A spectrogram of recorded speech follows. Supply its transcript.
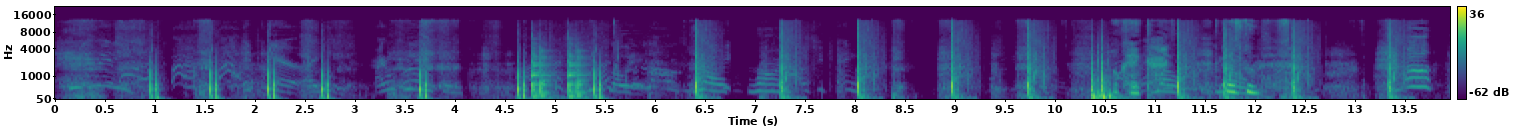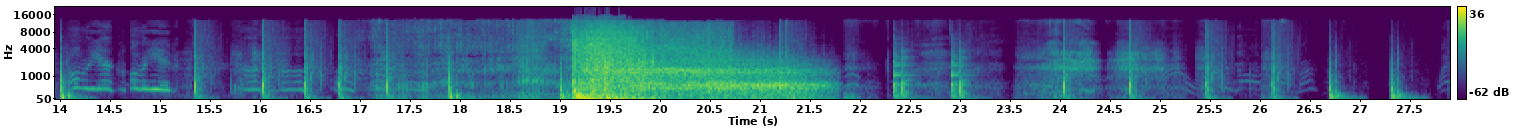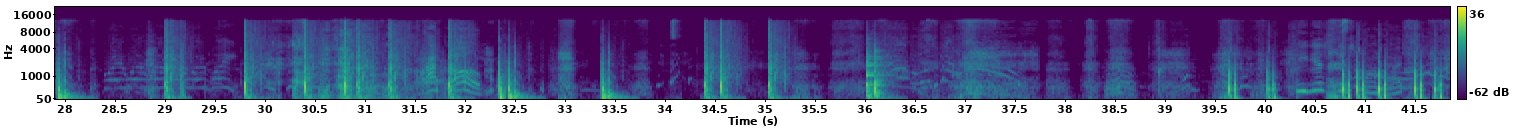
It's air. I see it. I don't see anything. You floated. Yo, run. Okay, guys, let's do this. Uh, over here, over here. Uh, uh, uh, uh, uh. He just respawned back.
